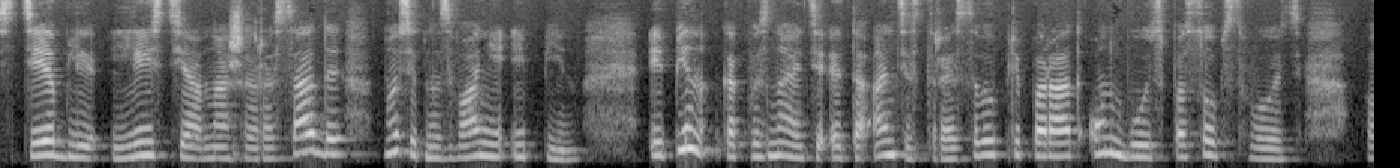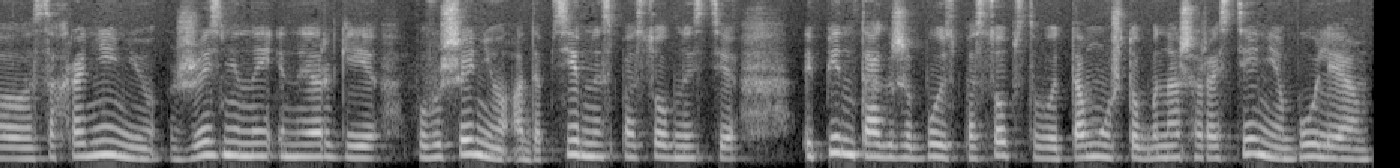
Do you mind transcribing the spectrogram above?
стебли, листья нашей рассады, носит название эпин. Эпин, как вы знаете, это антистрессовый препарат. Он будет способствовать э, сохранению жизненной энергии, повышению адаптивной способности. Эпин также будет способствовать тому, чтобы наши растения более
